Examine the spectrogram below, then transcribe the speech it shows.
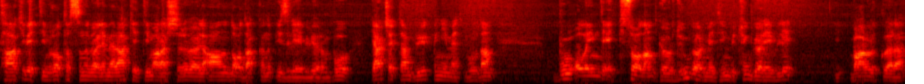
takip ettiğim rotasını böyle merak ettiğim araçları böyle anında odaklanıp izleyebiliyorum. Bu gerçekten büyük bir nimet. Buradan bu olayımda etkisi olan gördüğüm görmediğim bütün görevli varlıklara,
